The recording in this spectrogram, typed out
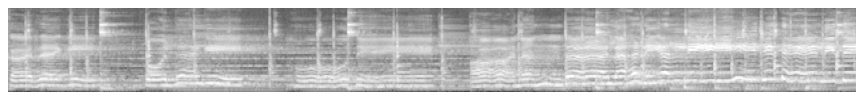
ಕರಗಿ ಕೊಲಗಿ ಹೋದೆ. ಆನಂದ ಲಹರಿಯಲ್ಲಿ ಈಜಿ ತೇಲಿದೆ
